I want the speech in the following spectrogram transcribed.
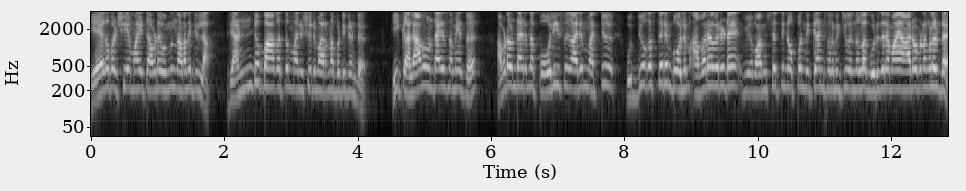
ഏകപക്ഷീയമായിട്ട് അവിടെ ഒന്നും നടന്നിട്ടില്ല. രണ്ടു ഭാഗത്തും മനുഷ്യർ മരണപ്പെട്ടിട്ടുണ്ട്. ഈ കലാപം ഉണ്ടായ സമയത്ത് അവിടെ ഉണ്ടായിരുന്ന പോലീസുകാരും മറ്റ് ഉദ്യോഗസ്ഥരും പോലും അവരവരുടെ വംശത്തിനൊപ്പം നിൽക്കാൻ ശ്രമിച്ചു എന്നുള്ള ഗുരുതരമായ ആരോപണങ്ങളുണ്ട്.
